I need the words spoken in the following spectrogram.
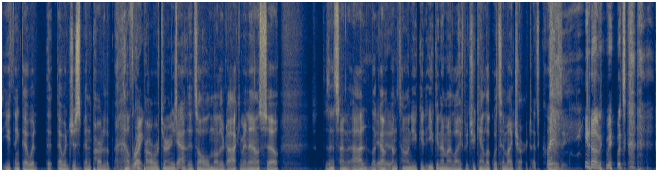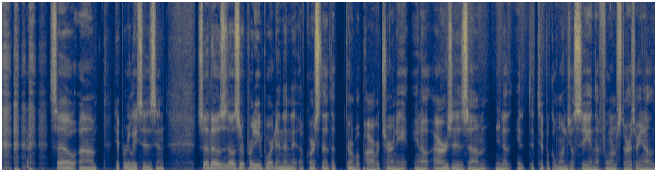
you think that would that, that would just been part of the healthcare Right. power of attorneys, Yeah. but it's a whole nother document now. So doesn't that sound odd? Look, Yeah, I'm, I'm telling you, you could you can have my life, but you can't look what's in my chart. That's crazy. you know, what I mean, what's so um, HIPAA releases, and so those those are pretty important. And then of course the the durable power of attorney. You know, ours is um, you know the typical ones you'll see in the form stores are you know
